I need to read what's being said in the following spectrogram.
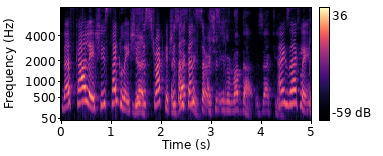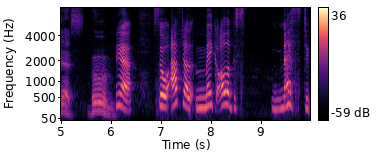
That's Kali. She's ugly. She's Yes, destructive. She's exactly. uncensored. I shouldn't even rub that. Exactly. Exactly. Yes. Boom. Yeah. So after I make all of this mess to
